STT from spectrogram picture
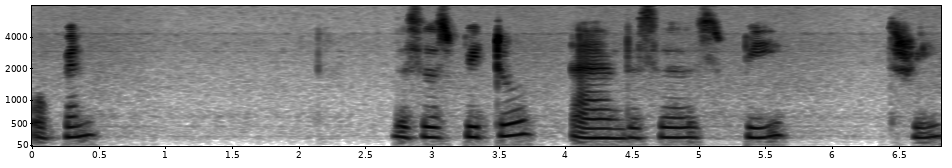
open. This is P2 and this is P3.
